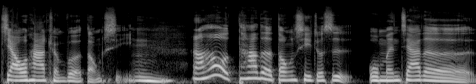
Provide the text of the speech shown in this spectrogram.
教她全部的东西。嗯，然后他的东西就是。我们家的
